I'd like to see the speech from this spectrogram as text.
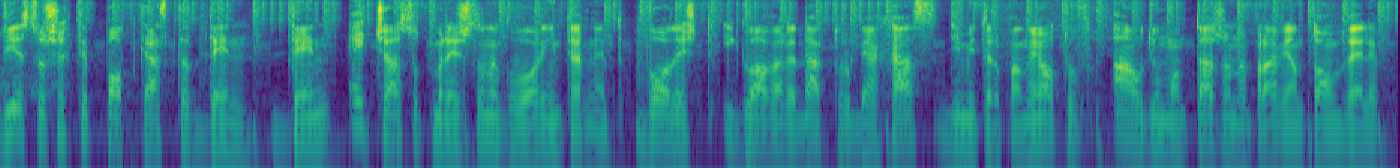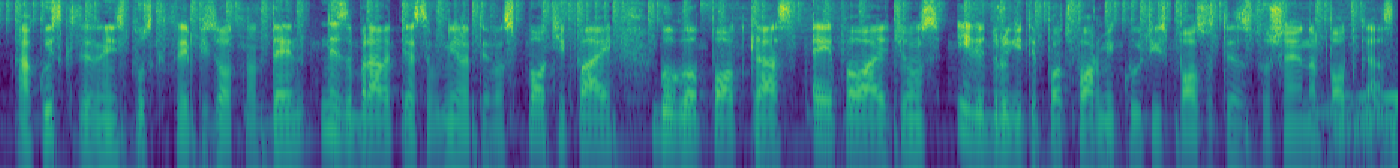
Вие слушахте подкаста Ден. Ден е част от мрежата на Говори Интернет. Водещ и главен редактор бях аз, Димитър Панайотов, аудиомонтажа направи Антон Велев. Ако искате да не изпускате епизод на Ден, не забравяйте да се абонирате в Spotify, Google Podcast, Apple iTunes или другите платформи, които използвате за слушане на подкаст.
